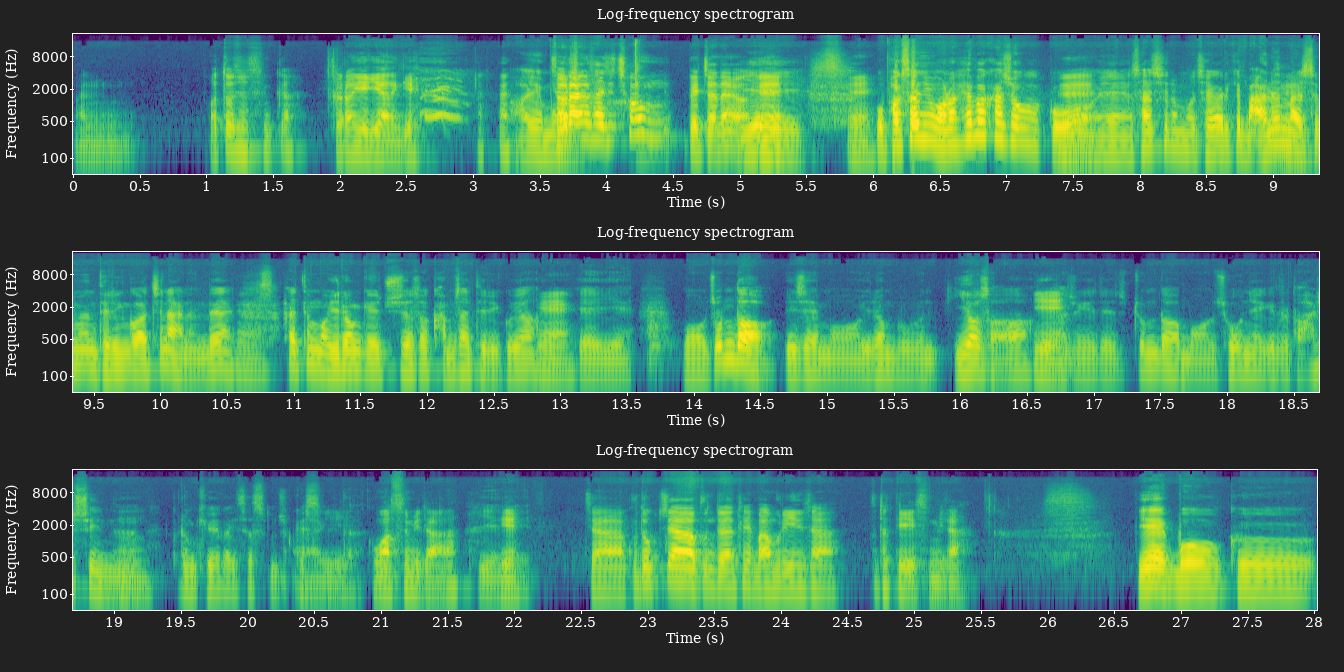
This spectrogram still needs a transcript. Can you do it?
한, 어떠셨습니까? 저랑 얘기하는 게 아 예 뭐 저랑 사실 처음 뵀잖아요. 예, 예. 예. 예. 뭐 박사님 워낙 해박하셔갖고 네. 예, 사실은 뭐 제가 이렇게 많은 네. 말씀은 드린 것 같지는 않은데 예. 하여튼 뭐 이런 게 주셔서 감사드리고요. 예. 예, 예. 뭐 좀 더 이제 뭐 이런 부분 이어서 예. 나중에 이제 좀 더 뭐 좋은 얘기를 더 할 수 있는 음. 그런 기회가 있었으면 아, 좋겠습니다. 예. 고맙습니다. 예. 예. 자, 구독자 분들한테 마무리 인사 부탁드리겠습니다. 예, 뭐그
